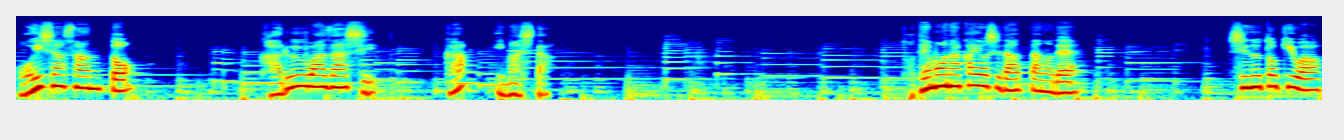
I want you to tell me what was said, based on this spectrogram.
お医者さんと軽業師がいました。とても仲良しだったので死ぬ時は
